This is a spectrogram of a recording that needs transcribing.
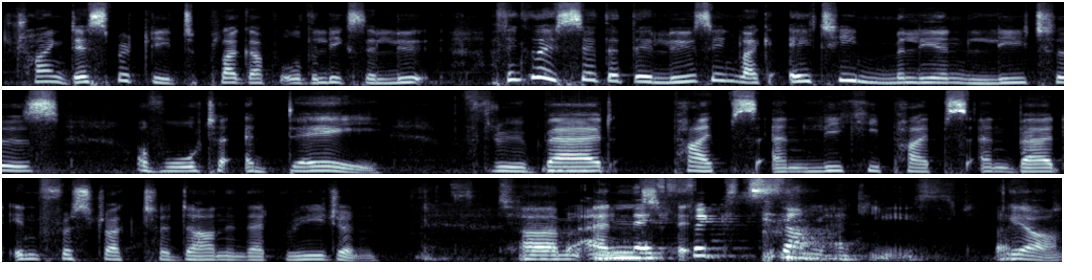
trying desperately to plug up all the leaks. They I think they said that they're losing like 80 million litres of water a day through bad pipes and leaky pipes and bad infrastructure down in that region. I mean, and they it- fixed some at least. But Yeah,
